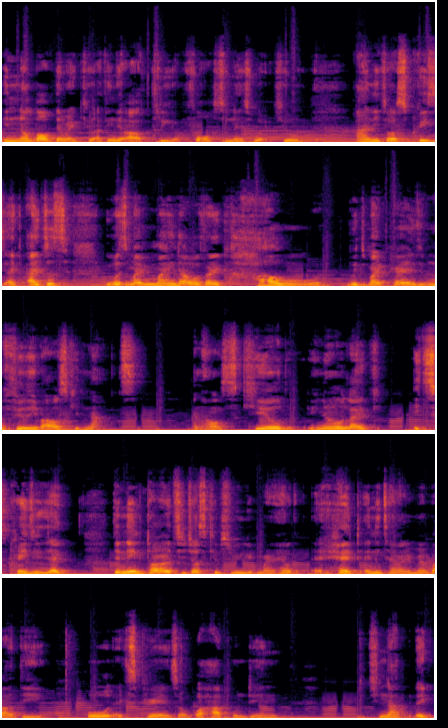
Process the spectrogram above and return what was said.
a number of them were killed. I think there are three or four students who were killed and it was crazy. Like I just, it was my mind. I was like, how would my parents even feel if I was kidnapped and I was killed? You know, like it's crazy. Like the name Dorothy just keeps ringing in my head, head anytime I remember the whole experience of what happened in kidnap. Like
